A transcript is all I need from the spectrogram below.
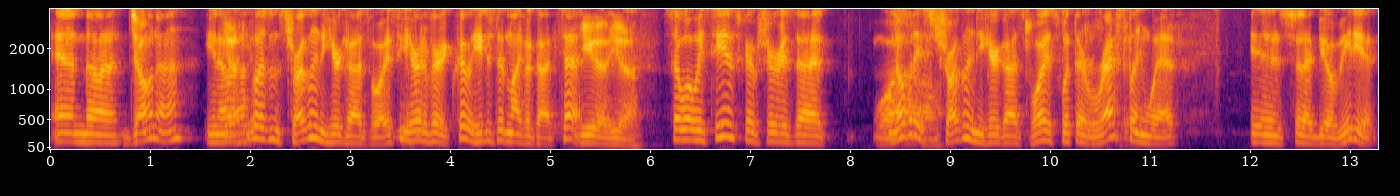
And uh, Jonah, you know, Yeah. he wasn't struggling to hear God's voice. He heard it very clearly. He just didn't like what God said. Yeah. Yeah. So what we see in Scripture is that Wow. nobody's struggling to hear God's voice. What they're That's wrestling with is should I be obedient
